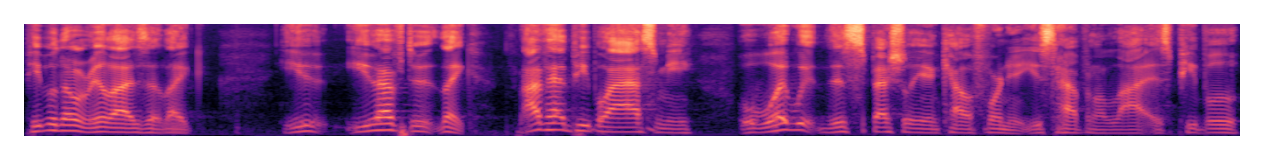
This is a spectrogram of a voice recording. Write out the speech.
people don't realize that like you you have to like I've had people ask me, well, what would this especially in California, it used to happen a lot is people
